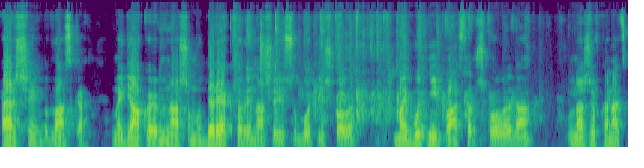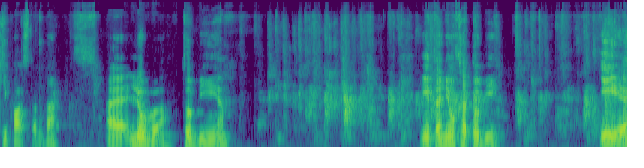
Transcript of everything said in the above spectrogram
Перший, будь ласка, ми дякуємо нашому директору нашої суботньої школи, майбутній пастор школи. Да? У нас же в канадський пастор. Да? Е, Люба, тобі. І Танюха тобі. І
